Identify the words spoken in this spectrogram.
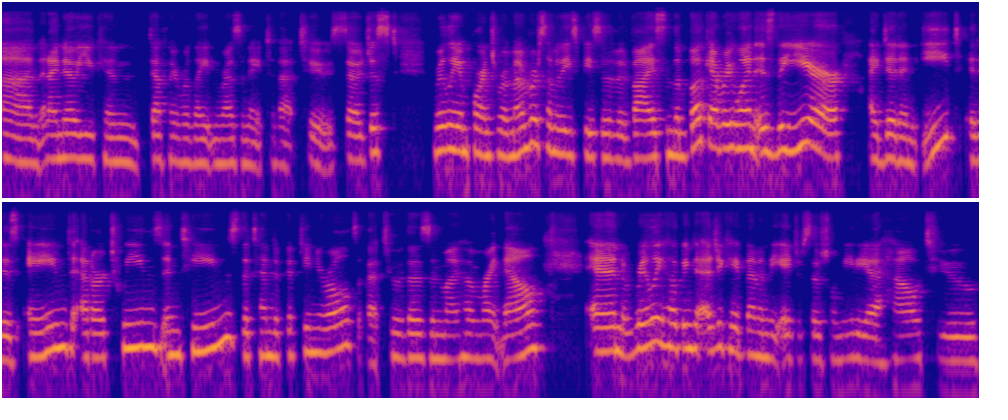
um, and i know you can definitely relate and resonate to that too so just really important to remember some of these pieces of advice and the book everyone is the year I didn't eat. It is aimed at our tweens and teens, the 10 to 15 year olds. I've got two of those in my home right now, and really hoping to educate them in the age of social media how to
